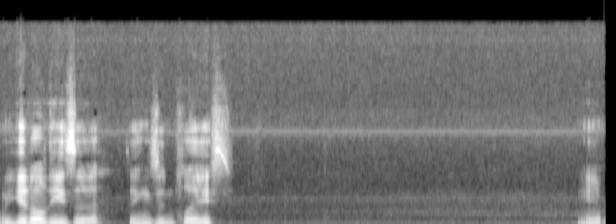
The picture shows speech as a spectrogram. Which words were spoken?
We get all these uh, things in place. Yep.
